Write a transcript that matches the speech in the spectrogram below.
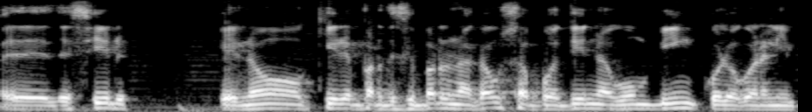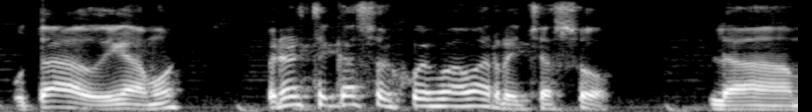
eh, decir que no quiere participar de una causa porque tiene algún vínculo con el imputado, digamos, pero en este caso el juez Baba rechazó la,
